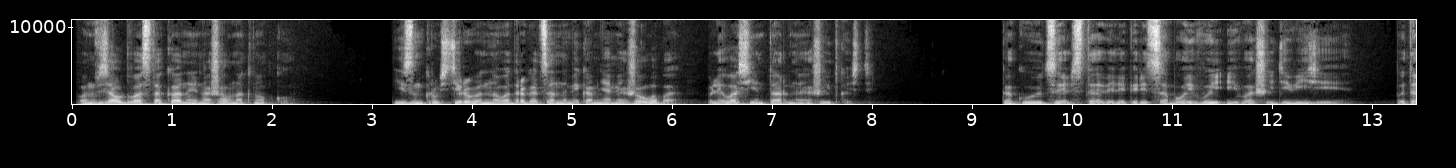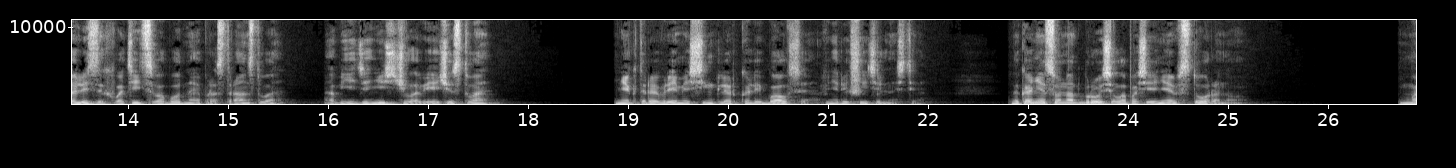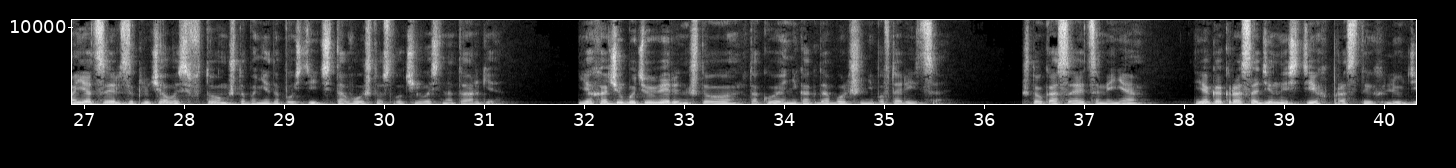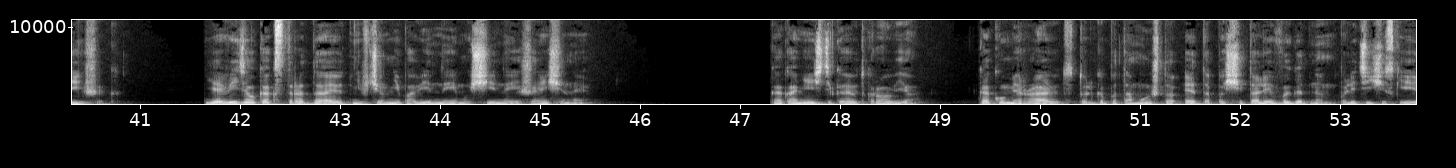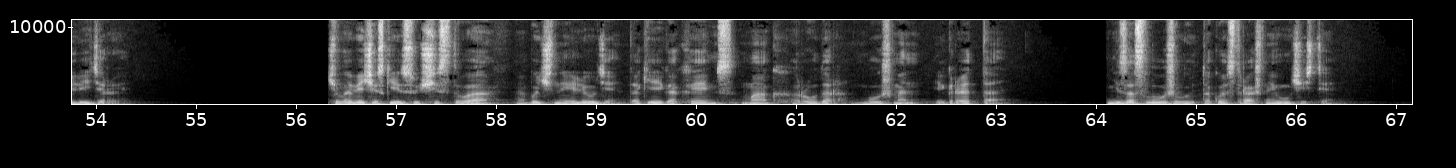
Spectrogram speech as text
Он взял два стакана и нажал на кнопку. Из инкрустированного драгоценными камнями желоба полилась янтарная жидкость. Какую цель ставили перед собой вы и ваши дивизии? Пытались захватить свободное пространство? Объединить человечество? Некоторое время Синклер колебался в нерешительности. Наконец он отбросил опасения в сторону. Моя цель заключалась в том, чтобы не допустить того, что случилось на Тарге. Я хочу быть уверен, что такое никогда больше не повторится. Что касается меня, я как раз один из тех простых людишек. Я видел, как страдают ни в чем не повинные мужчины и женщины. Как они истекают кровью. Как умирают только потому, что это посчитали выгодным политические лидеры. Человеческие существа, обычные люди, такие как Хеймс, Мак, Рудер, Бушмен и Гретта – не заслуживают такой страшной участи.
